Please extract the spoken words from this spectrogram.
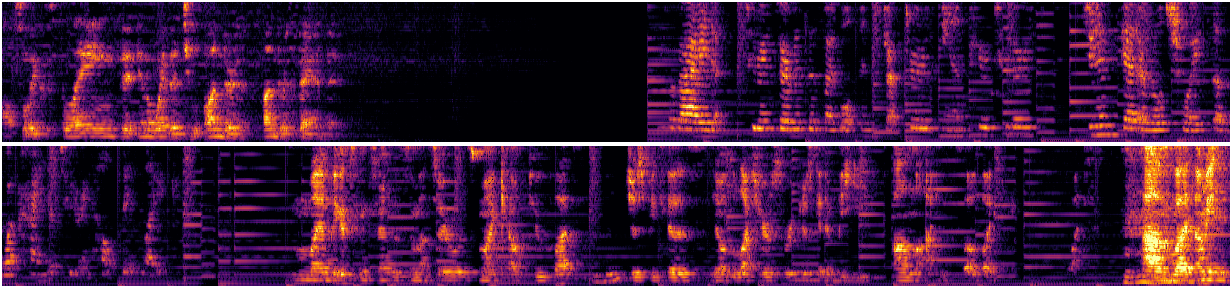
also explains it in a way that you under, understand it. Provide tutoring services by both instructors and peer tutors. Students get a real choice of what kind of tutoring help they'd like. My biggest concern this semester was my Calc 2 class, mm -hmm. just because, you know, the lectures were just going to be online. So I was like, what? um, but, I mean,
